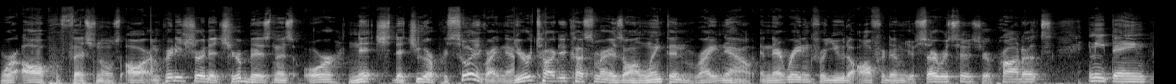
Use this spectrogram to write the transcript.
where all professionals are. I'm pretty sure that your business or niche that you are pursuing right now, your target customer is on LinkedIn right now, and they're waiting for you to offer them your services, your products, anything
